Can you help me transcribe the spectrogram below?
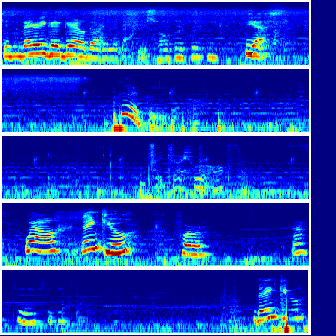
She's a very good girl during the bath. She smells like bacon? Yes. Good Leo. Try to dry her off. Well, thank you for actually we stop? Thank you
